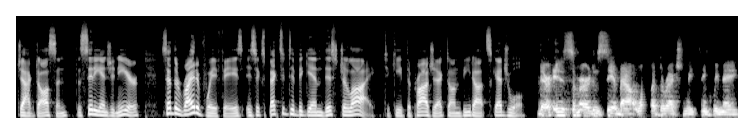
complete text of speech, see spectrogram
Jack Dawson, the city engineer, said the right of way phase is expected to begin this July to keep the project on VDOT's schedule. There is some urgency about what direction we think we may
